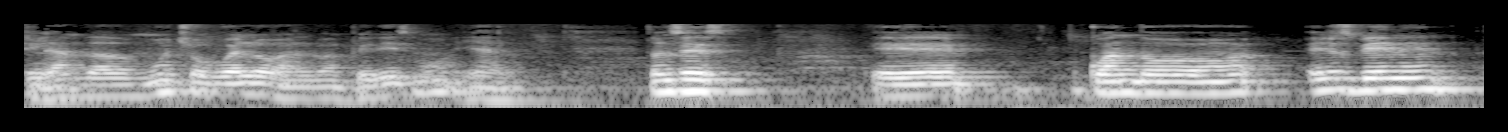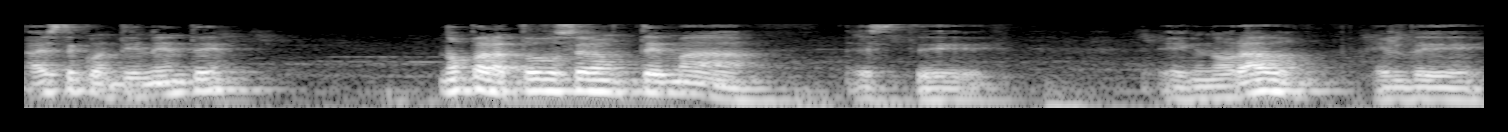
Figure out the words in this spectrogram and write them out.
Le han dado mucho vuelo al vampirismo y al... Entonces, eh, cuando ellos vienen a este continente, no para todos era un tema este, ignorado, el de,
